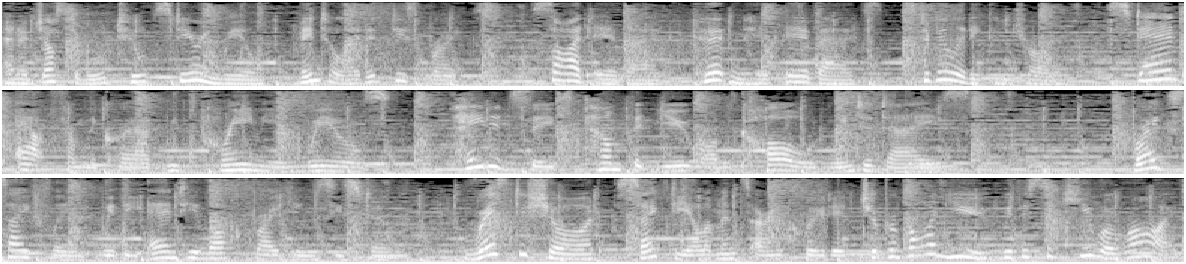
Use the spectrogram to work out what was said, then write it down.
an adjustable tilt steering wheel, ventilated disc brakes, side airbag, curtain head airbags, stability control. Stand out from the crowd with premium wheels. Heated seats comfort you on cold winter days. Brake safely with the anti-lock braking system. Rest assured, safety elements are included to provide you with a secure ride.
